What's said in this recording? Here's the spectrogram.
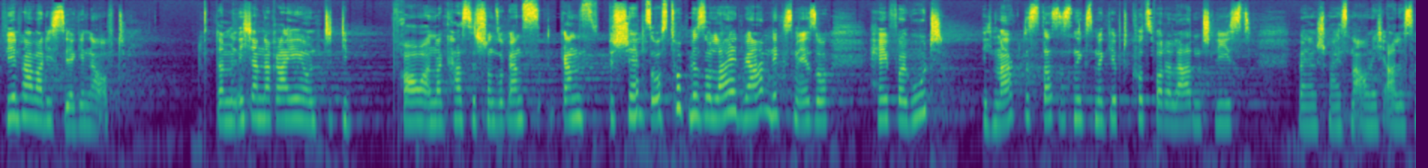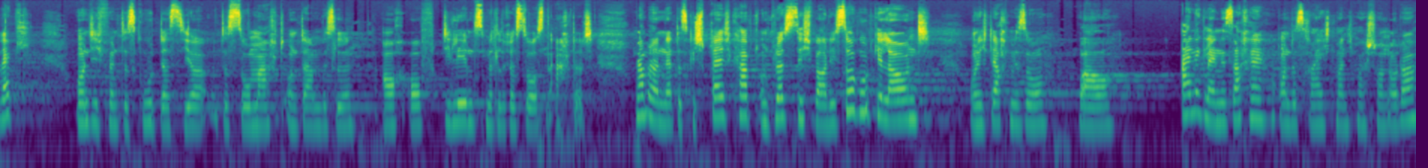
Auf jeden Fall war die sehr genervt. Dann bin ich an der Reihe und die Frau an der Kasse ist schon so ganz, ganz beschämt, so, es tut mir so leid, wir haben nichts mehr. So, hey, voll gut, ich mag das, dass es nichts mehr gibt, kurz vor der Laden schließt, weil dann schmeißen wir auch nicht alles weg. Und ich finde es das gut, dass ihr das so macht und da ein bisschen auch auf die Lebensmittelressourcen achtet. Und haben dann ein nettes Gespräch gehabt und plötzlich war die so gut gelaunt und ich dachte mir so, wow, eine kleine Sache und das reicht manchmal schon, oder?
